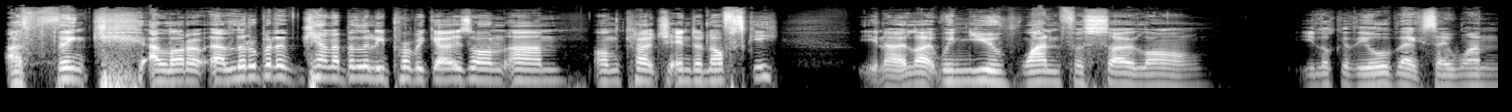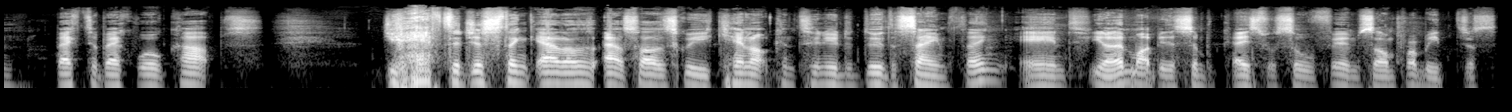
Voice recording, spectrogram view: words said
I think a lot of a little bit of accountability probably goes on um, on Coach Andonovski. You know, like when you've won for so long, you look at the All Blacks; they won back to back World Cups. You have to just think out of, outside the square. You cannot continue to do the same thing, and you know that might be the simple case for Silver Firm. So I'm probably just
